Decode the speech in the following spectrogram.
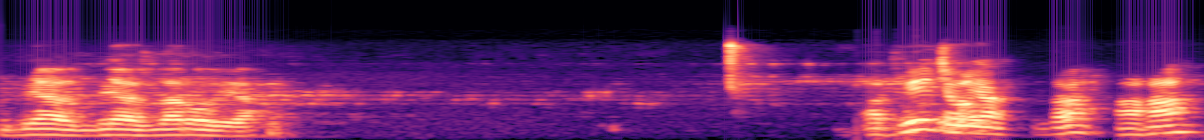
для, для здоровья. Ответил я, да? Ага.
